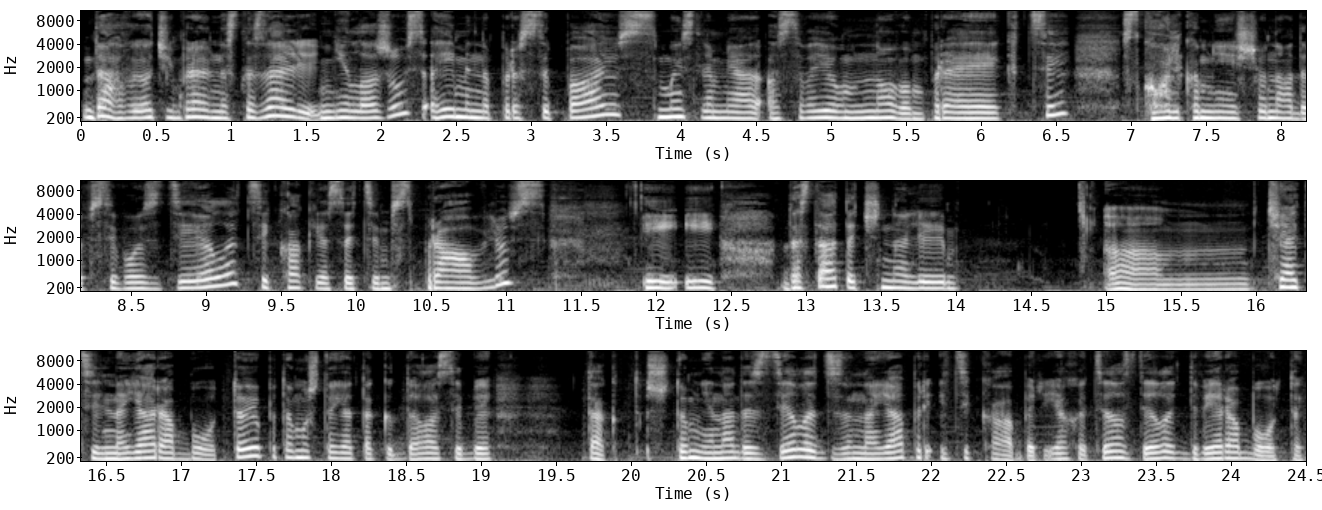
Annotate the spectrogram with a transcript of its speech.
да, вы очень правильно сказали, не ложусь, а именно просыпаюсь с мыслями о, о своем новом проекте, сколько мне еще надо всего сделать и как я с этим справлюсь, и, и достаточно ли тщательно я работаю, потому что я так дала себе так, что мне надо сделать за ноябрь и декабрь. Я хотела сделать две работы.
